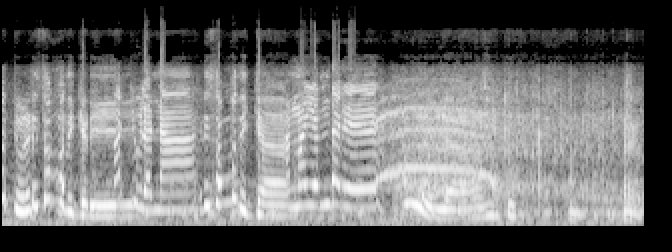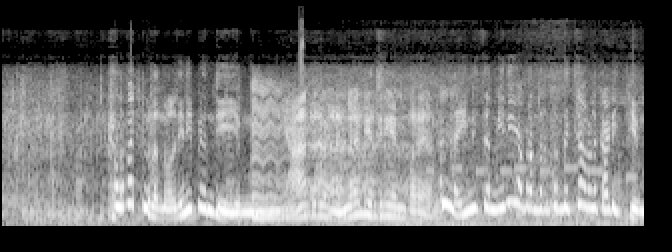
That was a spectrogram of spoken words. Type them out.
പറ്റൂലടി സമ്മതിക്കടി. പറ്റൂല അണ്ണാ. എടി സമ്മതിക്ക. അണ്ണ എന്തര്? ഒന്നുമില്ല. അവൾ പറ്റൂലെന്ന് പറഞ്ഞു ഇനിയിപ്പോ എന്ത് ചെയ്യും? ഞാൻ നിങ്ങളെ എന്തിനാന്ന് പറയാനുള്ളത് അല്ല ഇനി ഇനി അവളെ നിർബന്ധിച്ച് അവളെ കടിക്കും.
